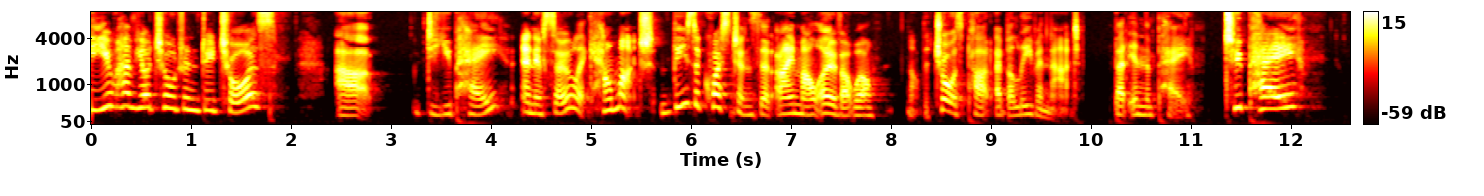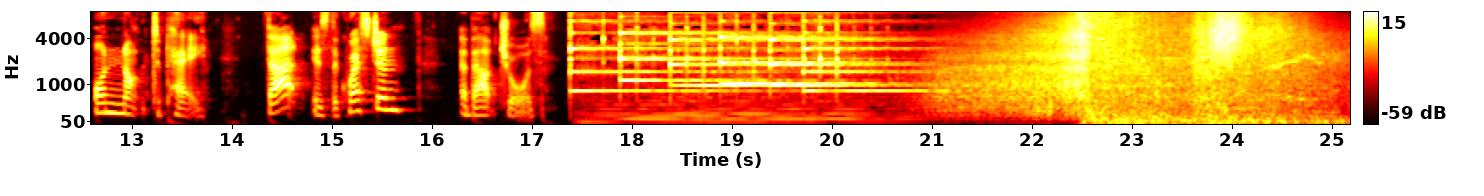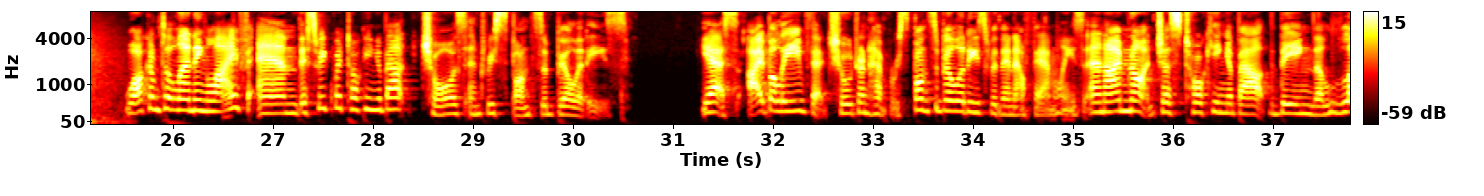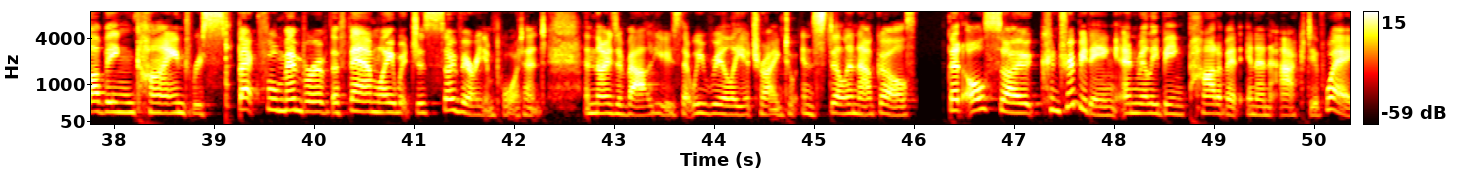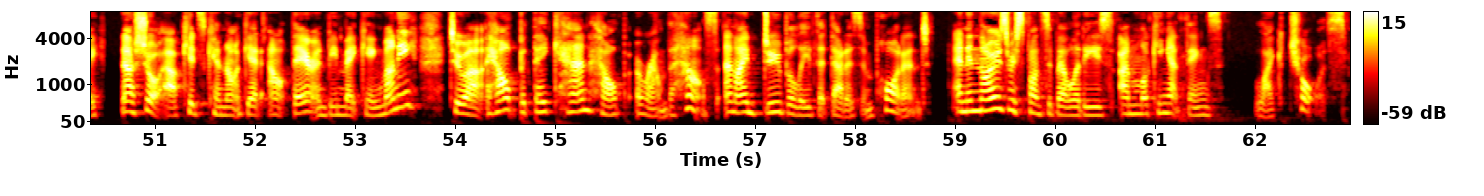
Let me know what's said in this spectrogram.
Do you have your children do chores? Uh, do you pay? And if so, like how much? These are questions that I mull over. Well, not the chores part, I believe in that, but in the pay. To pay or not to pay? That is the question about chores. Welcome to Learning Life, and this week we're talking about chores and responsibilities. Yes, I believe that children have responsibilities within our families, and I'm not just talking about being the loving, kind, respectful member of the family, which is so very important, and those are values that we really are trying to instill in our girls but also contributing and really being part of it in an active way. Now, sure, our kids cannot get out there and be making money to uh, help, but they can help around the house. And I do believe that that is important. And in those responsibilities, I'm looking at things like chores.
